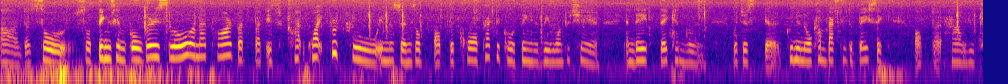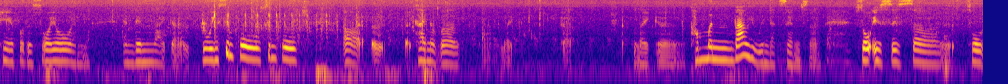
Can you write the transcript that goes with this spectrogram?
Uh, the, so so things can go very slow on that part, but but it's quite quite fruitful in the sense of, of the core practical things that we want to share, and they they can learn, which is uh, you know come back to the basic of the, how you care for the soil and and then like uh, doing simple simple uh, uh, kind of a uh, like uh, like a common value in that sense. So it's, it's so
